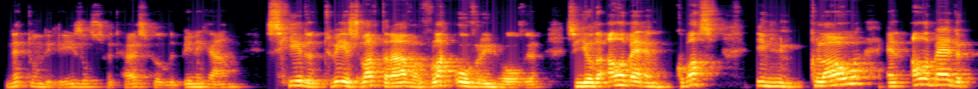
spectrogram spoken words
Net toen de griezels het huis wilden binnengaan, scheerden twee zwarte raven vlak over hun hoofden. Ze hielden allebei een kwast in hun klauwen en allebei de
